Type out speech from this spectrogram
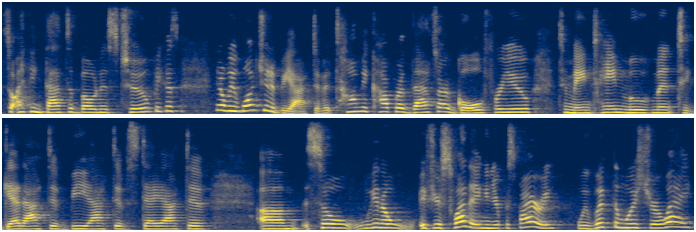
So I think that's a bonus too because you know we want you to be active. At Tommie Copper, that's our goal for you to maintain movement, to get active, be active, stay active. Um, so, you know, if you're sweating and you're perspiring, we wick the moisture away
